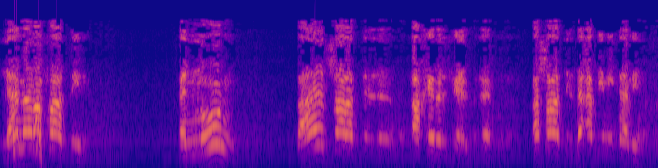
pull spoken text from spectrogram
لا نرى فاصل. فالنون باشرت آخر الفعل باشرت الباء في مثالنا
